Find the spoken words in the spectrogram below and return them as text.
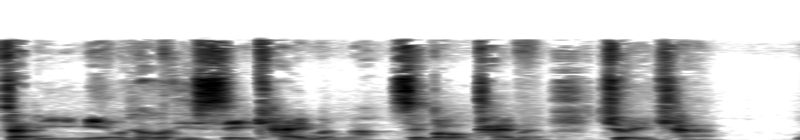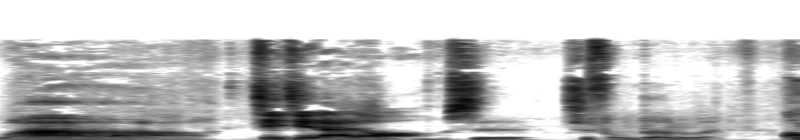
在里面，我想说，诶，谁开门啊？谁帮我开门？就一看，哇，姐姐来了，不是，是冯德伦，哦，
